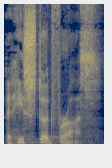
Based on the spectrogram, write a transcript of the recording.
that he stood for us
